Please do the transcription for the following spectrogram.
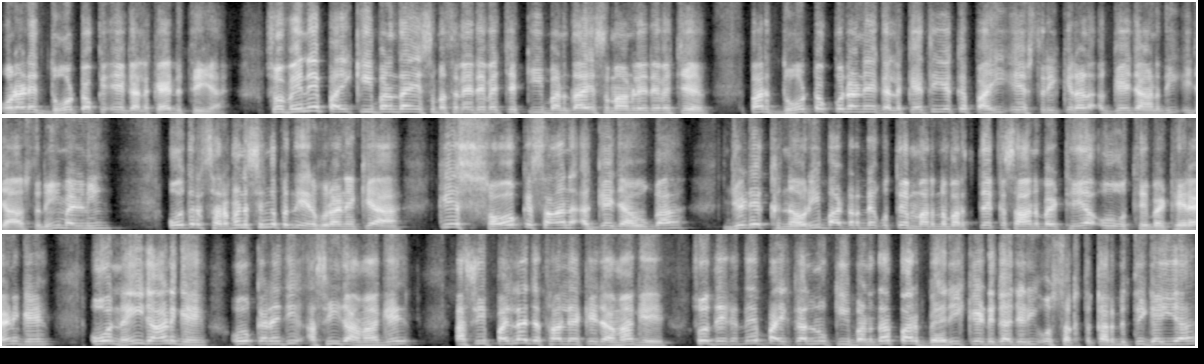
ਉਹਨਾਂ ਨੇ ਦੋ ਟੁਕ ਇਹ ਗੱਲ ਕਹਿ ਦਿੱਤੀ ਹੈ ਸੋ ਵੇਨੇ ਭਾਈ ਕੀ ਬਣਦਾ ਇਸ ਮਸਲੇ ਦੇ ਵਿੱਚ, ਕੀ ਬਣਦਾ ਇਸ ਮਾਮਲੇ ਦੇ ਵਿੱਚ? ਪਰ ਦੋ ਟੁੱਕ ਉਹਨਾਂ ਨੇ ਇਹ ਗੱਲ ਕਹਿਤੀ ਹੈ ਕਿ ਭਾਈ ਇਸ ਤਰੀਕੇ ਨਾਲ ਅੱਗੇ ਜਾਣ ਦੀ ਇਜਾਜ਼ਤ ਨਹੀਂ ਮਿਲਣੀ। ਉਧਰ ਸਰਵਣ ਸਿੰਘ ਪੰਧੇਰ ਹੋਰਾਂ ਨੇ ਕਿਹਾ ਕਿ 100 ਕਿਸਾਨ ਅੱਗੇ ਜਾਊਗਾ, ਜਿਹੜੇ ਖਨੌਰੀ ਬਾਰਡਰ ਦੇ ਉੱਤੇ ਮਰਨ ਵਰਤੇ ਕਿਸਾਨ ਬੈਠੇ ਆ, ਉਹ ਉੱਥੇ ਬੈਠੇ ਰਹਿਣਗੇ। ਉਹ ਨਹੀਂ ਜਾਣਗੇ, ਉਹ ਕਹਿੰਦੇ ਜੀ ਅਸੀਂ ਜਾਵਾਂਗੇ, ਅਸੀਂ ਪਹਿਲਾ ਜਥਾ ਲੈ ਕੇ ਜਾਵਾਂਗੇ। ਸੋ ਦੇਖਦੇ ਭਾਈ ਕੱਲ ਨੂੰ ਕੀ ਬਣਦਾ, ਪਰ ਬੈਰੀਕੇਡਿੰਗ ਆ ਜਿਹੜੀ ਉਹ ਸਖਤ ਕਰ ਦਿੱਤੀ ਗਈ ਆ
